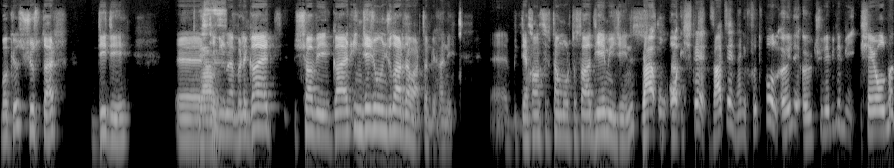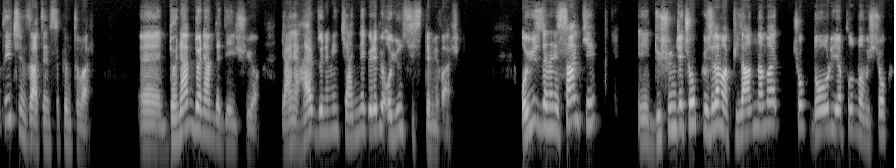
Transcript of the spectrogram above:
bakıyoruz Schuster, Didi, e, yani. böyle gayet Xavi, gayet inceci oyuncular da var tabii hani. E, bir defansif tam orta saha diyemeyeceğiniz. Ya o, o işte zaten hani futbol öyle ölçülebilir bir şey olmadığı için zaten sıkıntı var. E, dönem dönemde değişiyor. Yani her dönemin kendine göre bir oyun sistemi var. O yüzden hani sanki e, düşünce çok güzel ama planlama çok doğru yapılmamış. Çok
